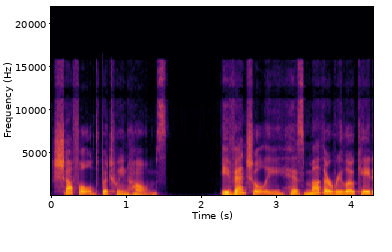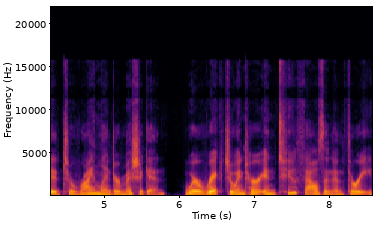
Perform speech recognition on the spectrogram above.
shuffled between homes. Eventually, his mother relocated to Rhinelander, Michigan, where Rick joined her in 2003.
